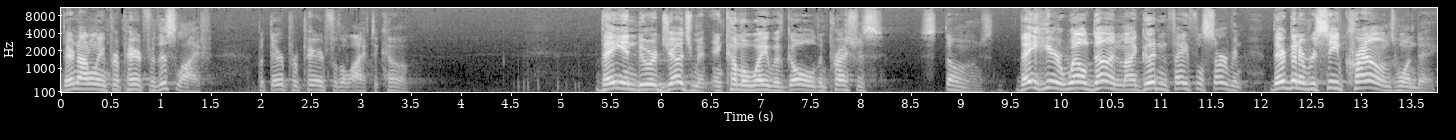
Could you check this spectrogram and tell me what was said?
They're not only prepared for this life, but they're prepared for the life to come. They endure judgment and come away with gold and precious stones. They hear, Well done, my good and faithful servant. They're going to receive crowns one day.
